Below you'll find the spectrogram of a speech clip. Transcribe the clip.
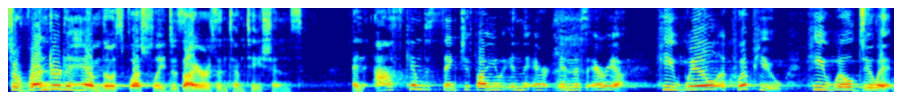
Surrender to Him those fleshly desires and temptations, and ask Him to sanctify you in, the, in this area. He will equip you, He will do it.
